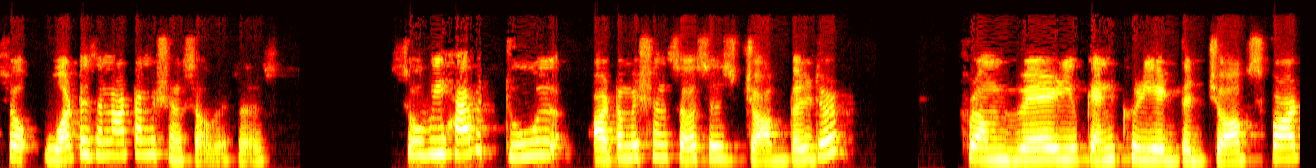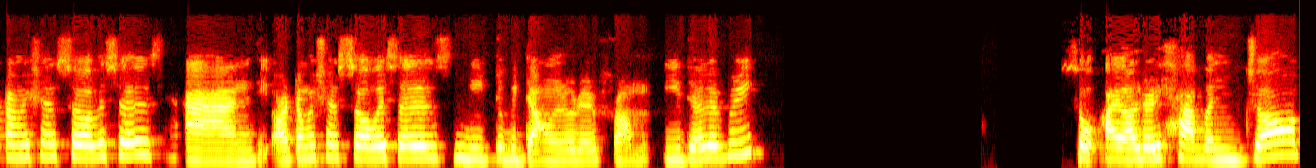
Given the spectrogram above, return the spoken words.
So what is an automation services? So we have a tool automation services job builder from where you can create the jobs for automation services and the automation services need to be downloaded from eDelivery. So I already have a job,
